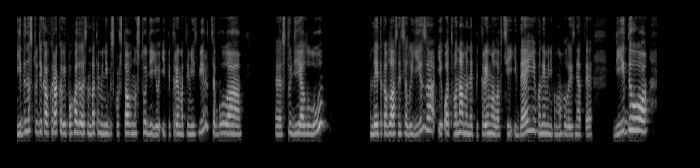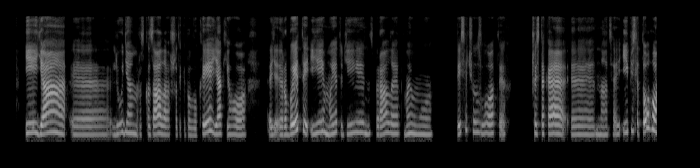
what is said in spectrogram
єдина студія, яка в Кракові погодилась надати мені безкоштовну студію і підтримати мій збір, це була е, студія Лулу. Де є така власниця Луїза, і от вона мене підтримала в цій ідеї. Вони мені допомогли зняти відео, і я е, людям розказала, що таке павуки, як його е, робити. І ми тоді збирали, по-моєму, тисячу злотих, щось таке е, на це. І після того,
